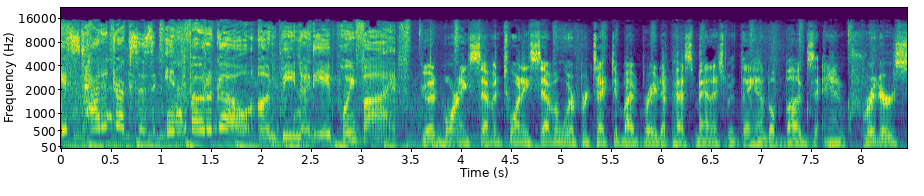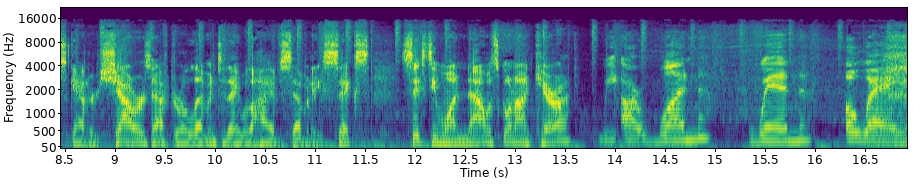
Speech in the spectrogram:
It's Tad and Drex's info to go on B98.5. Good morning, 727. We're protected by Breda Pest Management. They handle bugs and critters. Scattered showers after 11 today with a high of 76. 61 now. What's going on, Kara? we are one win away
